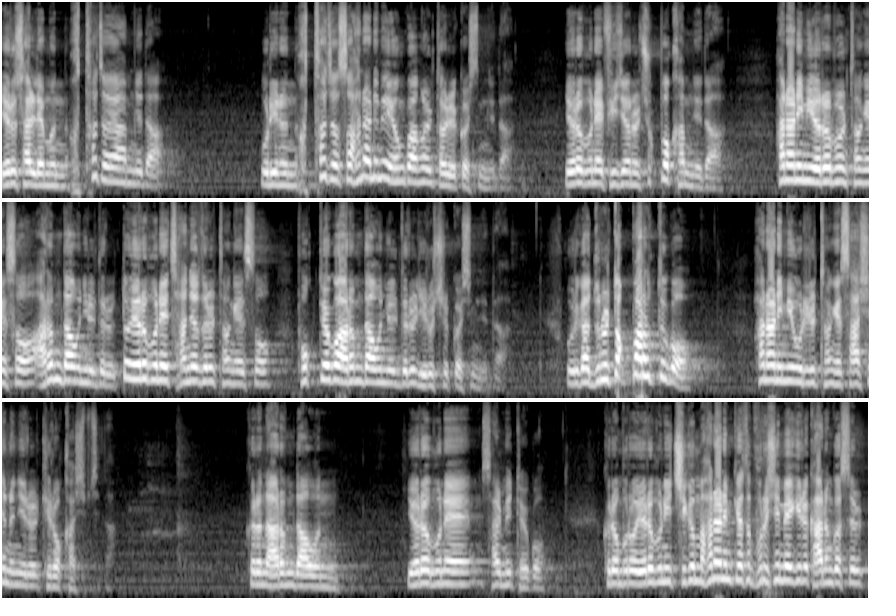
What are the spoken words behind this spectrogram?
예루살렘은 흩어져야 합니다. 우리는 흩어져서 하나님의 영광을 돌릴 것입니다. 여러분의 비전을 축복합니다. 하나님이 여러분을 통해서 아름다운 일들을 또 여러분의 자녀들을 통해서 복되고 아름다운 일들을 이루실 것입니다. 우리가 눈을 똑바로 뜨고 하나님이 우리를 통해서 하시는 일을 기록하십시다. 그런 아름다운 여러분의 삶이 되고 그러므로 여러분이 지금 하나님께서 부르심의 길을 가는 것을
